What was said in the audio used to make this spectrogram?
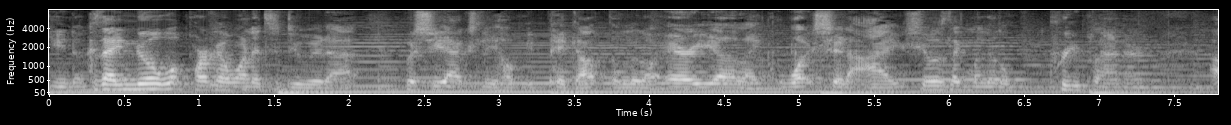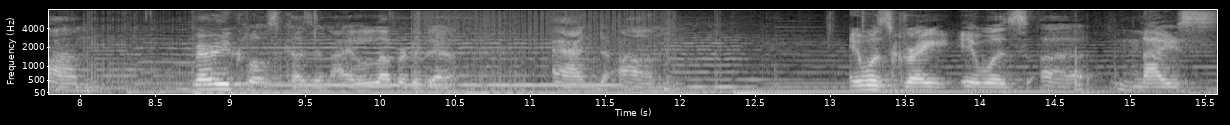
you know, because I know what park I wanted to do it at, but she actually helped me pick out the little area, like what should I. She was like my little pre-planner. Um, very close cousin. I love her to death, and um, it was great. It was uh, nice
